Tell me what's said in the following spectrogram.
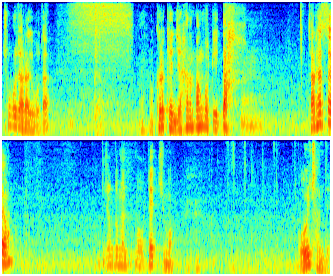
초보자라기보다, 예, 뭐 그렇게 이제 하는 방법도 있다. 네. 잘 했어요. 이 정도면 뭐 됐지 뭐. 5일차인데.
